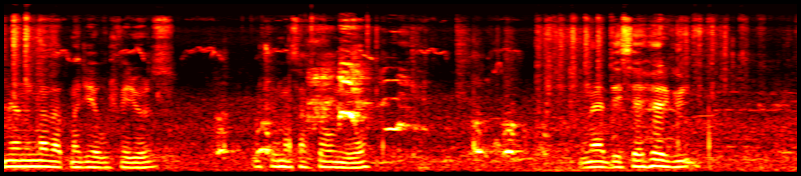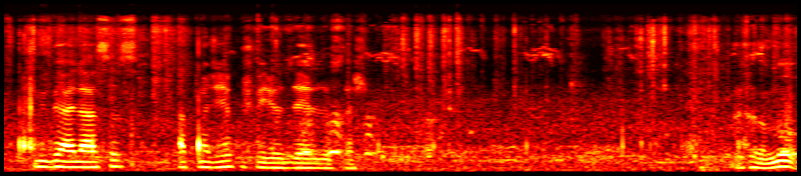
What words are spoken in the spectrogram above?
inanılmaz atmacaya kuş veriyoruz. Uçurmasak da olmuyor. Neredeyse her gün mübalasız atmacaya kuş veriyoruz değerli dostlar. Bakalım bu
